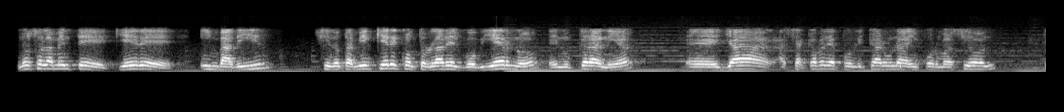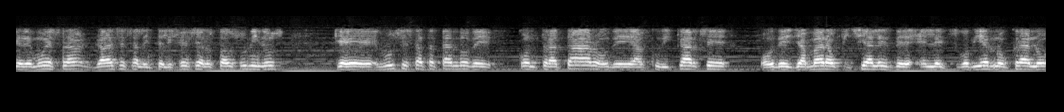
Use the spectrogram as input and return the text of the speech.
No solamente quiere invadir, sino también quiere controlar el gobierno en Ucrania. Eh, ya se acaba de publicar una información que demuestra, gracias a la inteligencia de los Estados Unidos, que Rusia está tratando de contratar o de adjudicarse o de llamar a oficiales del exgobierno ucrano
